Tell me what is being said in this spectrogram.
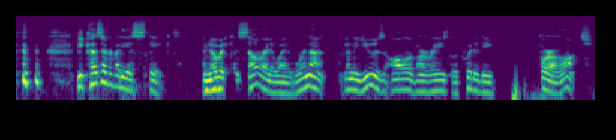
because everybody is staked and mm-hmm. nobody can sell right away, we're not going to use all of our raised liquidity for our launch.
